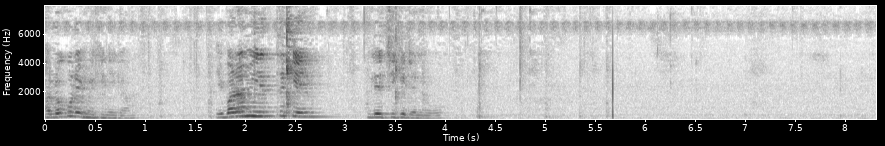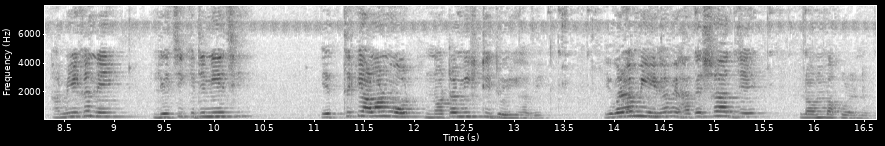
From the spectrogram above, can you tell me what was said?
ভালো করে মেখে নিলাম। এবার আমি এর থেকে লেচি কেটে নেব। আমি এখানে লেচি কেটে নিয়েছি। এর থেকে আমার মোট নটা মিষ্টি তৈরি হবে। এবার আমি এইভাবে হাতের সাহায্যে লম্বা করে নেব।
